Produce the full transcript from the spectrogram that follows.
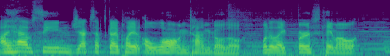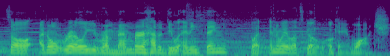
I have seen Jacksepticeye play it a long time ago, though, when it, like, first came out. So, I don't really remember how to do anything. But anyway, let's go. Okay, watch.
